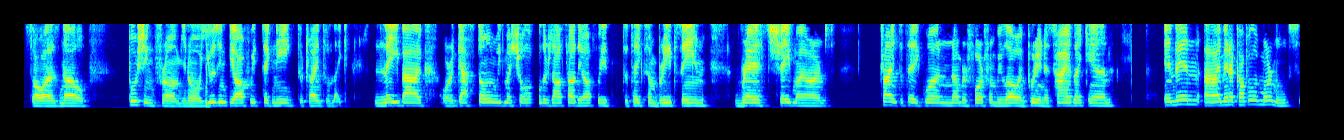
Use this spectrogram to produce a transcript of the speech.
So I was now pushing from, you know, using the off width technique to trying to like lay back or Gaston with my shoulders outside the width to take some breaths in, rest, shake my arms, trying to take one number four from below and put it as high as I can. And then I made a couple of more moves,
